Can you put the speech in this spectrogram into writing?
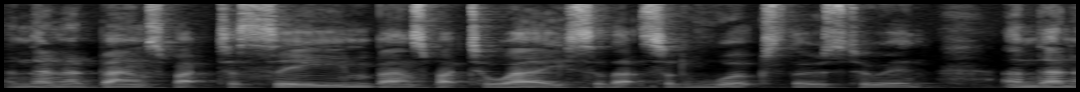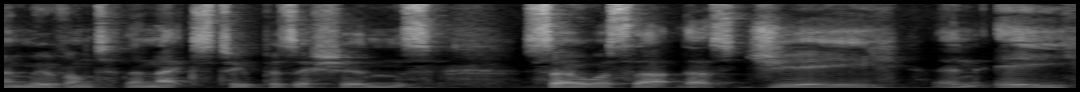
and then I'd bounce back to C and bounce back to A, so that sort of works those two in and then I move on to the next two positions. So what's that? That's G and E.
